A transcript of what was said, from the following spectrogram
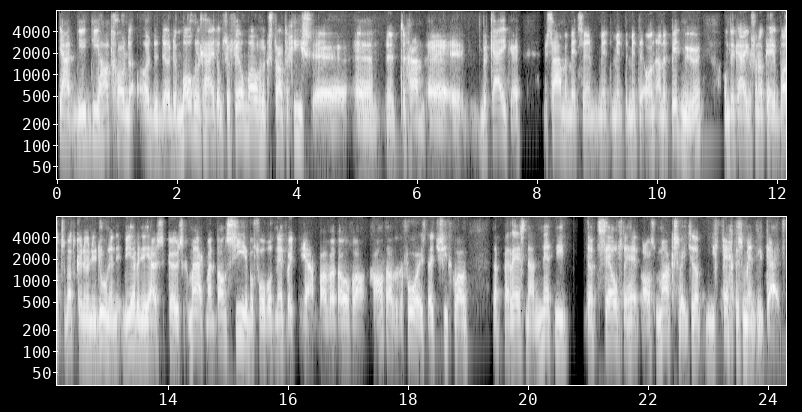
ja, die, die had gewoon de, de, de mogelijkheid om zoveel mogelijk strategies uh, uh, te gaan uh, bekijken. Samen met, zijn, met, met, met de, aan de pitmuur. Om te kijken van oké, wat, wat kunnen we nu doen? En die hebben de juiste keuze gemaakt. Maar dan zie je bijvoorbeeld, net wat, ja, wat we het over gehad hadden ervoor, is dat je ziet gewoon dat Perez nou net niet datzelfde heeft als Max. Weet je, dat, die vechtersmentaliteit.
